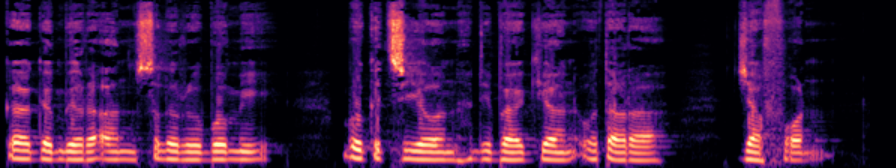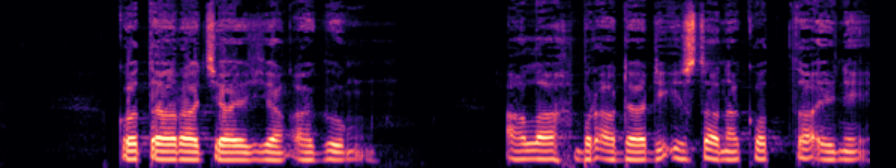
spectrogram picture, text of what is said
kegembiraan seluruh bumi. Bukit Sion di bagian utara, Jafon. Kota Raja yang Agung, Allah berada di istana kota ini.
